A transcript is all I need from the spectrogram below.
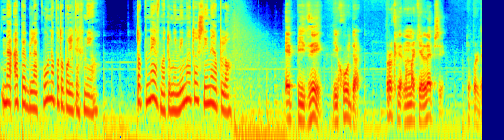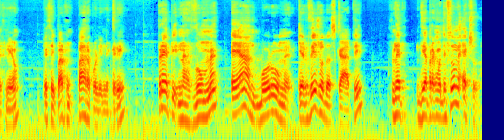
να απεμπλακούν από το Πολυτεχνείο. Το πνεύμα του μηνύματος είναι απλό. Επειδή η Χούντα πρόκειται να μακελέψει το Πολυτεχνείο και θα υπάρχουν πάρα πολλοί νεκροί, πρέπει να δούμε εάν μπορούμε κερδίζοντας κάτι να διαπραγματευτούμε έξοδο.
